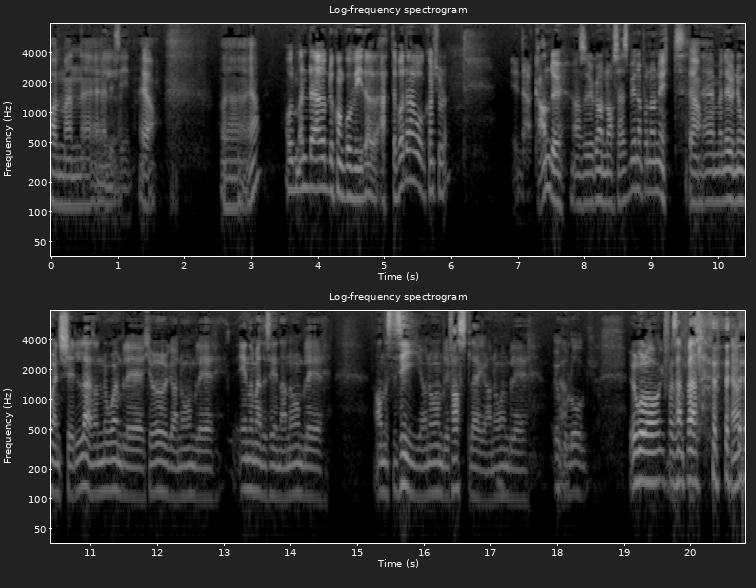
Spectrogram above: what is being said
Allmenn eh, Medisin. Ja. Uh, ja. Men der du kan gå videre etterpå der òg, kanskje du det? Der kan du. Altså, Du kan når som helst begynne på noe nytt. Ja. Eh, men det er jo noen skiller. Sånn, noen blir kirurger, noen blir indremedisiner, noen blir anestesi, og noen blir fastleger, noen blir Urolog. urolog, for eksempel.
